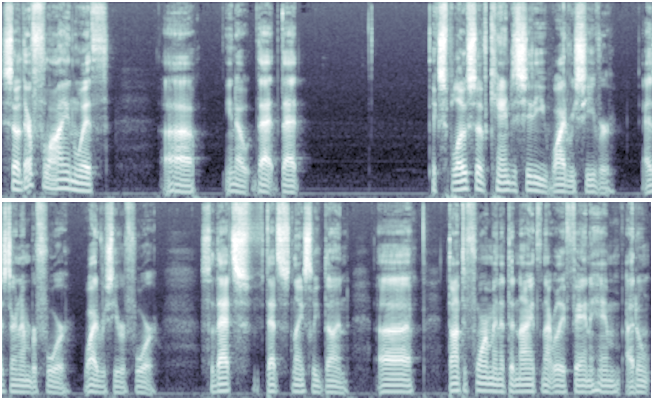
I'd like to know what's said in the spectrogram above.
So they're flying with, uh, you know that that explosive Kansas City wide receiver as their number four wide receiver four. So that's that's nicely done. Uh, D'Onta Foreman at the ninth, not really a fan of him. I don't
